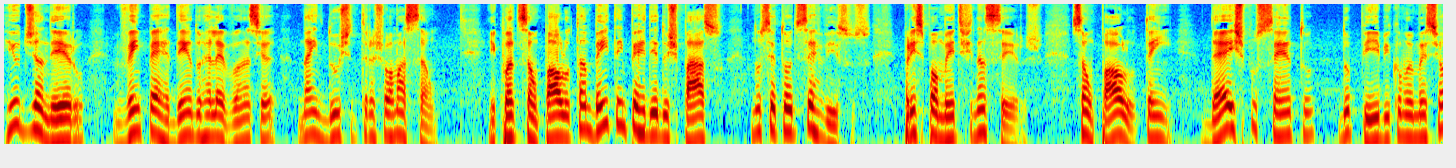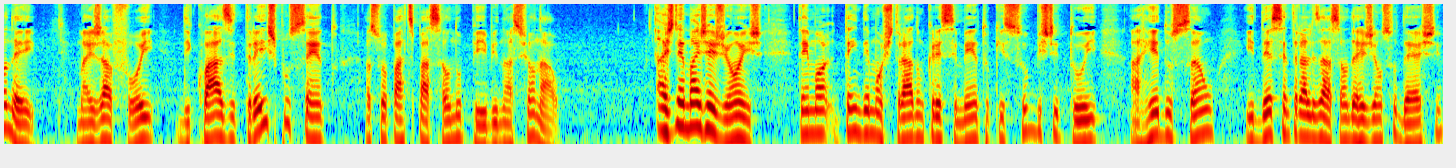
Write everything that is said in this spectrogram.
Rio de Janeiro vem perdendo relevância na indústria de transformação, enquanto São Paulo também tem perdido espaço no setor de serviços, principalmente financeiros. São Paulo tem 10% do PIB, como eu mencionei, mas já foi de quase 3% a sua participação no PIB nacional. As demais regiões têm, têm, demonstrado um crescimento que substitui a redução e descentralização da região Sudeste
